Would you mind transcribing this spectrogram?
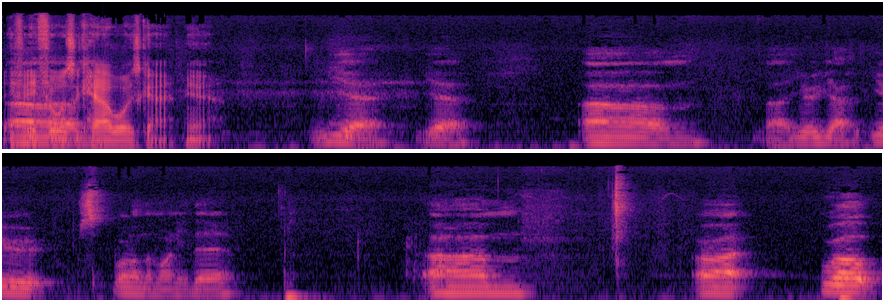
if, if it was a Um, Cowboys game, yeah. Yeah, yeah. Um, no, you're you're spot on the money there. Um, all right. Well,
